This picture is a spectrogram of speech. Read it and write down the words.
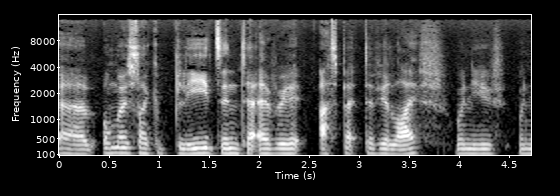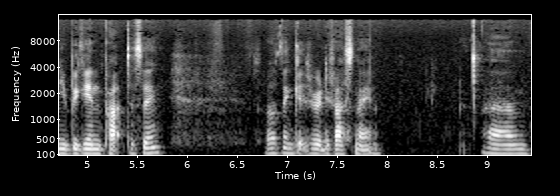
uh, almost like bleeds into every aspect of your life when you've when you begin practicing. So I think it's really fascinating. Um,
